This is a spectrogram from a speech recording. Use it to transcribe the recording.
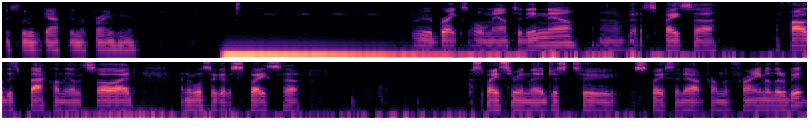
this little gap in the frame here. Rear brakes all mounted in now. Uh, I've got a spacer I filed this back on the other side and I've also got a spacer a spacer in there just to space it out from the frame a little bit.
